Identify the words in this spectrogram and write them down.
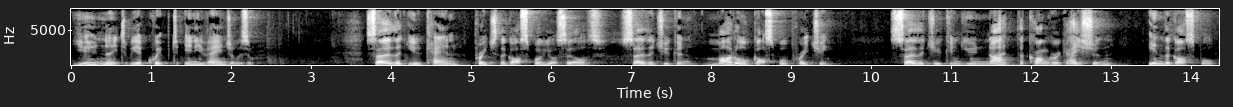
you need to be equipped in evangelism so that you can preach the gospel yourselves, so that you can model gospel preaching, so that you can unite the congregation in the gospel,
